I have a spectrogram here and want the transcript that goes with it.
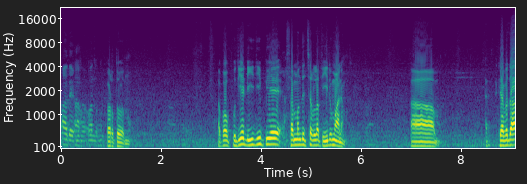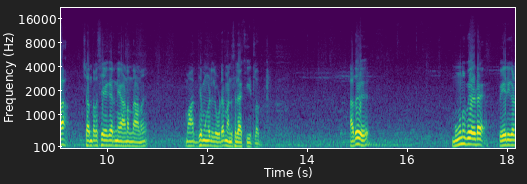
അതെ വന്നു പുറത്തു വന്നു. അപ്പോൾ പുതിയ ഡി. ജി. പിയെ സംബന്ധിച്ചുള്ള തീരുമാനം രവത ചന്ദ്രശേഖരനെയാണെന്നാണ് മാധ്യമങ്ങളിലൂടെ മനസ്സിലാക്കിയിട്ടുള്ളത്. അത് മൂന്ന് പേരുടെ പേരുകൾ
